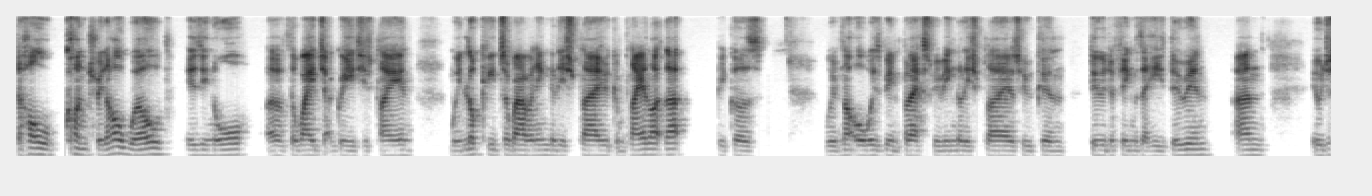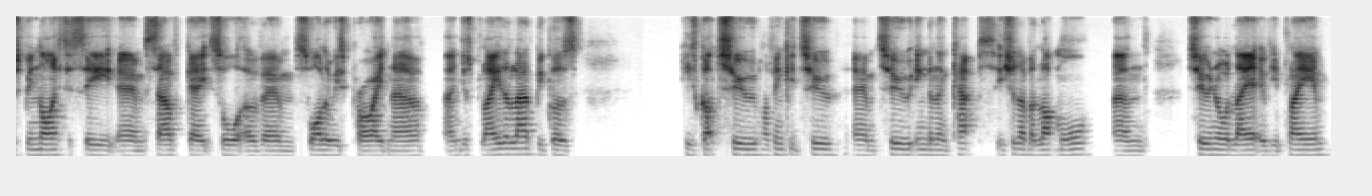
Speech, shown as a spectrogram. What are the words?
the whole country, the whole world is in awe of the way Jack Grealish is playing. We're lucky to have an English player who can play like that because we've not always been blessed with English players who can do the things that he's doing. And it would just be nice to see um, Southgate sort of um, swallow his pride now and just play the lad because he's got two, I think two, um, two England caps. He should have a lot more. And sooner or later, if you play him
